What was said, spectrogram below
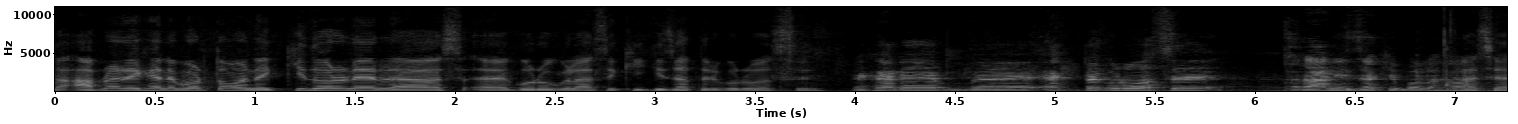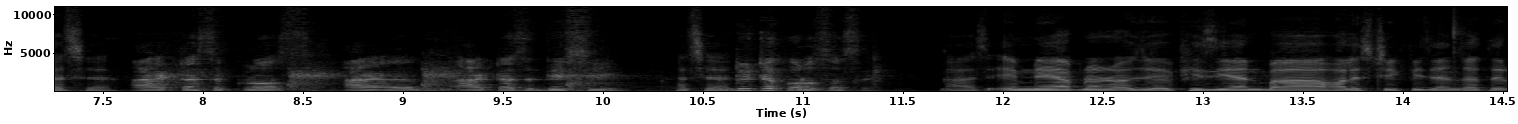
তো আপনার এখানে বর্তমানে কি ধরনের গরুগুলো আছে? কি কি জাতের গরু আছে? এখানে একটা গরু আছে রানী যাকে বলা হয়। আচ্ছা আচ্ছা। আর একটা আছে ক্রস আর আরেকটা আছে দেশি। আচ্ছা। দুইটা ক্রস আছে। আচ্ছা এমনি আপনার যে ফিজিয়ান বা হলিস্টিক ফিজিয়ান জাতের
